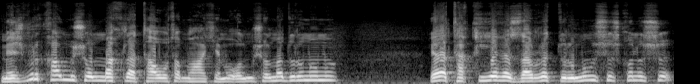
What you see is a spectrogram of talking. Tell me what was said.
mecbur kalmış olmakla tağuta muhakeme olmuş olma durumu mu? Ya da takiye ve zaruret durumu mu söz konusu?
